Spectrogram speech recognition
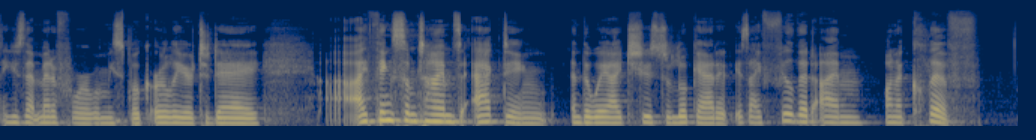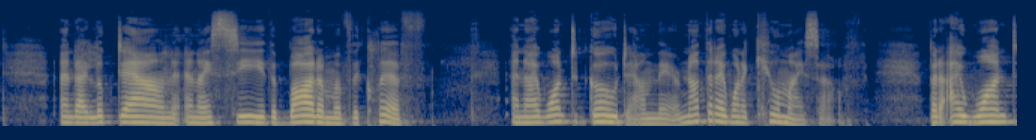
I used that metaphor when we spoke earlier today. I think sometimes acting and the way I choose to look at it is I feel that I'm on a cliff and I look down and I see the bottom of the cliff and I want to go down there. Not that I want to kill myself, but I want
